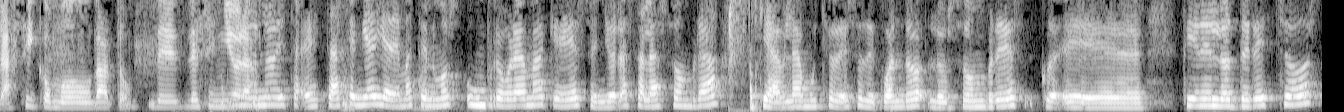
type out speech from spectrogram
así como dato de, de señoras. No, no, está, está genial y además tenemos un programa que es Señoras a la Sombra que habla mucho de eso, de cuando los hombres eh, tienen los derechos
